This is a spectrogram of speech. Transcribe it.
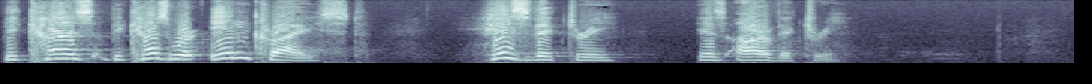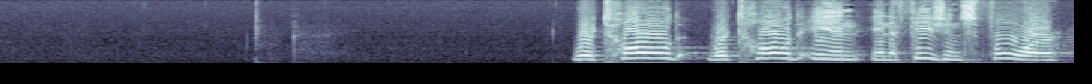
Because, because we're in Christ, his victory is our victory. We're told, we're told in, in Ephesians 4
